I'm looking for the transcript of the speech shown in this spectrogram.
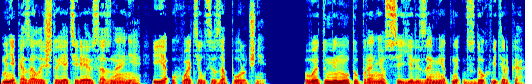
Мне казалось, что я теряю сознание, и я ухватился за поручни. В эту минуту пронесся еле заметный вздох ветерка.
